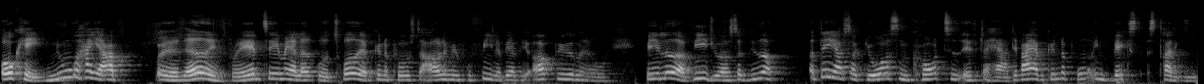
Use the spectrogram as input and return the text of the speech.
Okay, nu har jeg øh, lavet en brand tema, jeg har lavet rød tråd, jeg begynder at poste dagligt, min profil er ved at blive opbygget med nogle billeder, videoer osv. Og det jeg så gjorde sådan kort tid efter her, det var, at jeg begyndte at bruge en vækststrategi.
